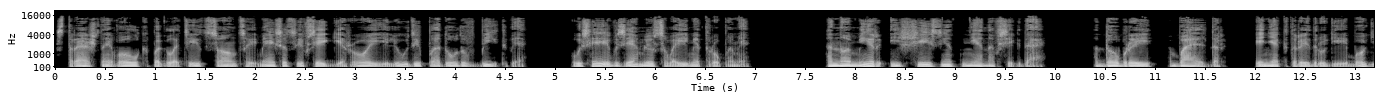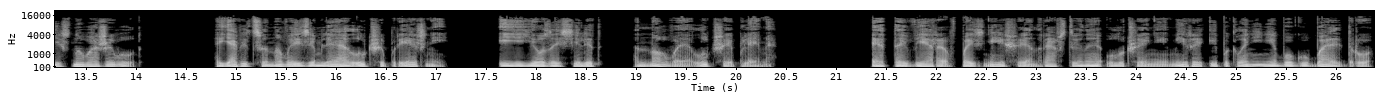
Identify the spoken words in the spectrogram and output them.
страшный волк поглотит солнце и месяц, и все герои и люди падут в битве, усеяв землю своими трупами. Но мир исчезнет не навсегда. Добрый Бальдер и некоторые другие боги снова оживут. Явится новая земля лучше прежней, и ее заселит новое лучшее племя. Эта вера в позднейшее нравственное улучшение мира и поклонение богу Бальдру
